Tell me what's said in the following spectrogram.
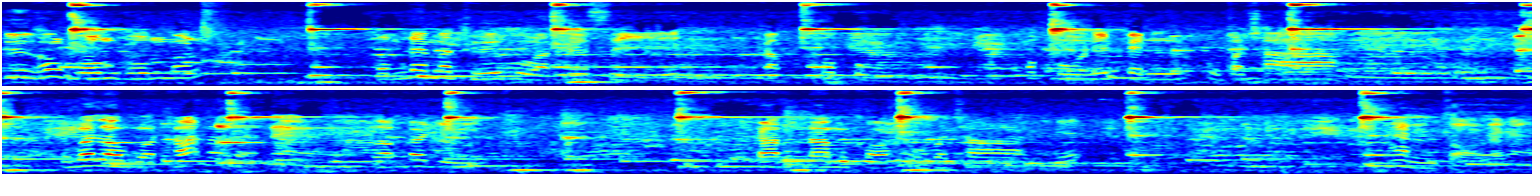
คือของผมผมมันผมได้มาถือบวชฤาษีกับพ่อปู่พ่อปู่นี่เป็นอุปชฌาย์ถึงแม้เราบวชพระนั่นแหละอ่าเราก็อยู่การนำของอุปชฌาย์อย่างนี้ท่านสอนแล้วมั้ง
